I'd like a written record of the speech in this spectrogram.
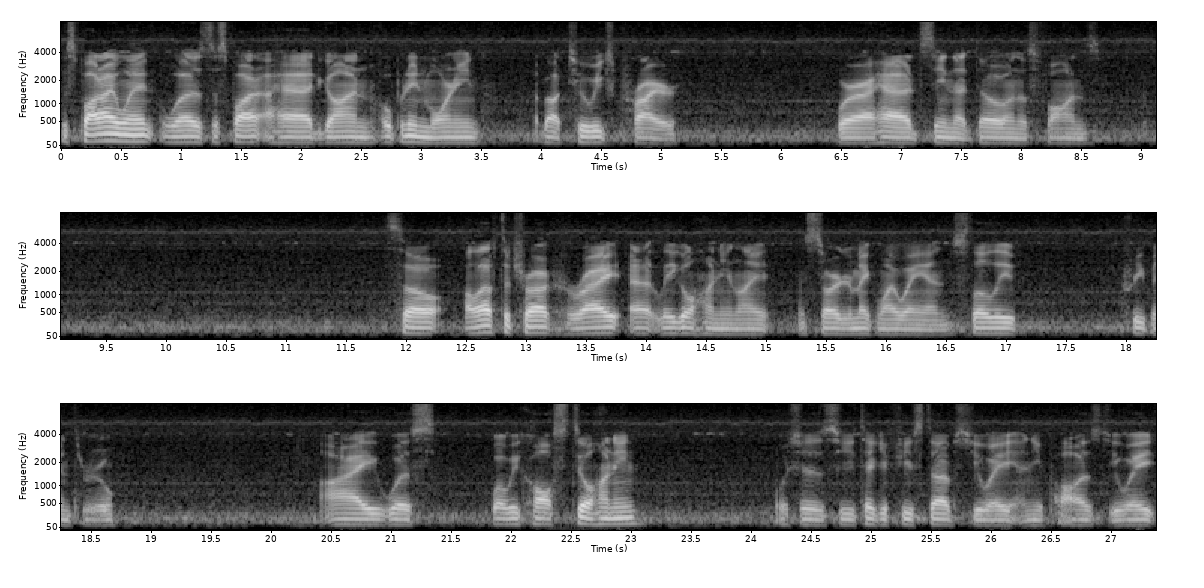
The spot I went was the spot I had gone opening morning about two weeks prior, where I had seen that doe and those fawns. So I left the truck right at legal hunting light and started to make my way in, slowly creeping through. I was what we call still hunting, which is you take a few steps, you wait, and you pause, you wait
